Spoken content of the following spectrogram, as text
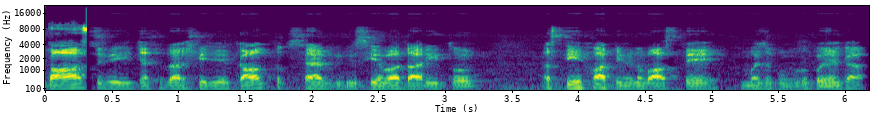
ਦਾਸ ਵੀ ਜਥੇਦਾਰ ਸ਼੍ਰੀ ਅਕਾਲ ਤਖਤ ਸਾਹਿਬ ਦੀ ਸੇਵਾਦਾਰੀ ਤੋਂ ਅਸਤੀਫਾ ਦੇਣ ਵਾਸਤੇ ਮਜਬੂਰ ਹੋਏਗਾ।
